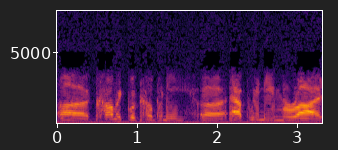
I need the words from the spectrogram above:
uh, comic book company, uh, aptly named Mirage,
